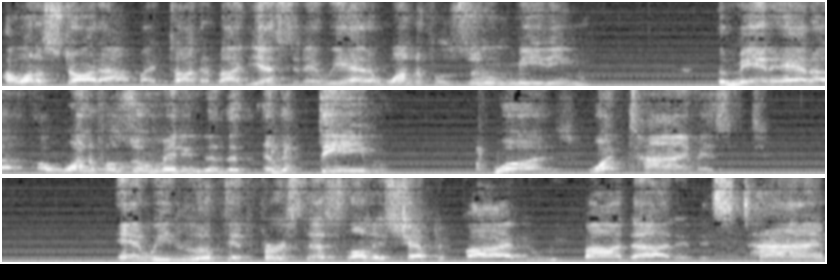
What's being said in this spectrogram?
I want to start out by talking about yesterday. We had a wonderful Zoom meeting. The men had a, a wonderful Zoom meeting, and the, and the theme was, What time is it? And we looked at First Thessalonians chapter 5, and we found out that it's time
